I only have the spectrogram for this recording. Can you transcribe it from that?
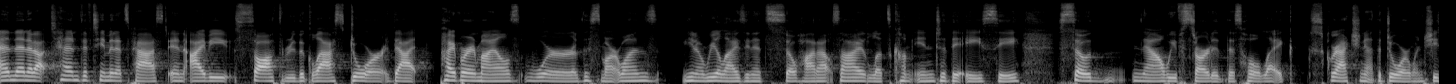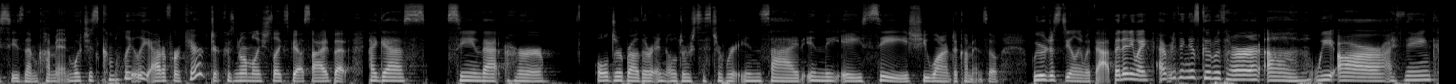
And then about 10, 15 minutes passed, and Ivy saw through the glass door that Piper and Miles were the smart ones you know, realizing it's so hot outside, let's come into the AC. So now we've started this whole like scratching at the door when she sees them come in, which is completely out of her character because normally she likes to be outside. But I guess seeing that her older brother and older sister were inside in the AC, she wanted to come in. So we were just dealing with that. But anyway, everything is good with her. Um, we are, I think,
